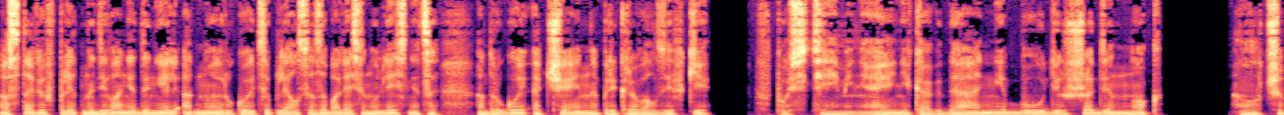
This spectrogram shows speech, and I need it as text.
Оставив плед на диване, Даниэль одной рукой цеплялся за балясину лестницы, а другой отчаянно прикрывал зевки. «Впусти меня, и никогда не будешь одинок». «Лучше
